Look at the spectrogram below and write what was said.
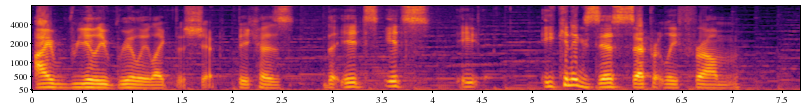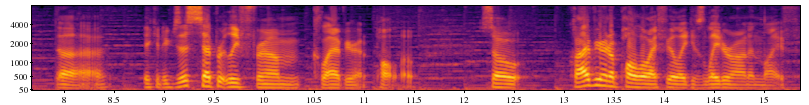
I really really like this ship because the it's it's it, it can exist separately from uh it can exist separately from Klavier and Apollo. So Klavier and Apollo I feel like is later on in life.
